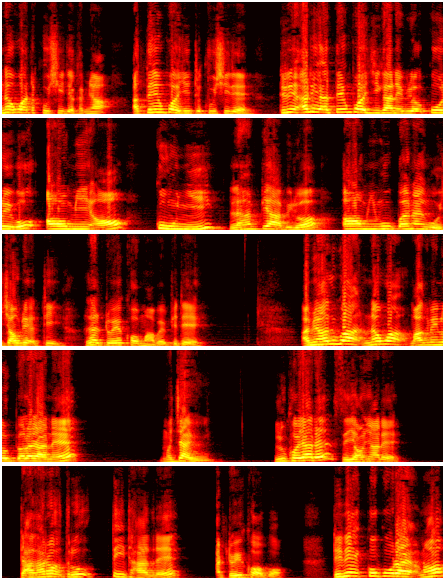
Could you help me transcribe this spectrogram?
network တစ်ခုရှိတယ်ခင်ဗျအသင်းဖွဲ့ကြီးတစ်ခုရှိတယ်ဒီနေ့အဲ့ဒီအသင်းဖွဲ့ကြီးကနေပြီးတော့ကိုတွေကိုအောင်မြင်အောင်ကူညီလမ်းပြပြီးတော့ အောင်မြင်မှုပန်းတိုင်းကိုရောက်တဲ့အထိလက်တွဲခေါ်မှာပဲဖြစ်တယ်အများစုက network marketing လို့ပြောလိုက်တာ ਨੇ မကြိုက်ဘူးလူခေါ်ရတယ်ဈေးရောင်းရတယ်ဒါကတော့သူတို့သိထားတဲ့အတွေးခေါ်ပေါ့ဒီနေ့ကိုကိုတိုင်းနော်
